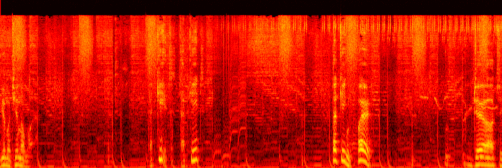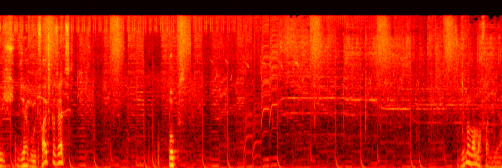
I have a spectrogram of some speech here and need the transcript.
Probieren wir hier nochmal. Das geht. Das geht. Das ging. Hey. Der hat sich sehr gut falsch gesetzt. Ups. Probieren wir nochmal von hier.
